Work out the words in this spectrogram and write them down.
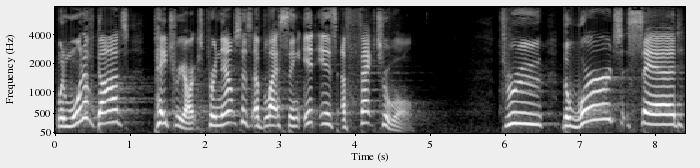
when one of God's patriarchs pronounces a blessing, it is effectual. Through the words said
